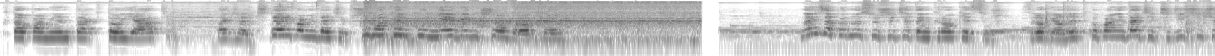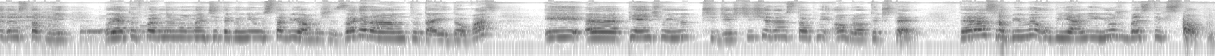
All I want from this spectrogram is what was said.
Kto pamięta, kto jadł. Także cztery, pamiętajcie, przy motylku nie większe obroty. No i zapewne słyszycie, ten krok jest już zrobiony, tylko pamiętajcie 37 stopni, bo ja tu w pewnym momencie tego nie ustawiłam, bo się zagadałam tutaj do Was i e, 5 minut 37 stopni, obroty 4. Teraz robimy ubijanie już bez tych stopni.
